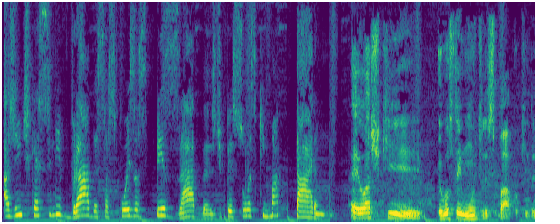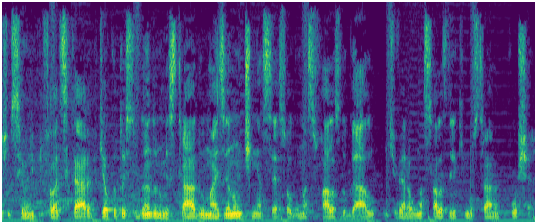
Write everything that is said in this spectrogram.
a gente quer se livrar dessas coisas pesadas, de pessoas que mataram, é, eu acho que eu gostei muito desse papo aqui da gente se unir para falar desse cara, porque é o que eu estou estudando no mestrado, mas eu não tinha acesso a algumas falas do Galo, e tiveram algumas falas dele que mostraram, poxa,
